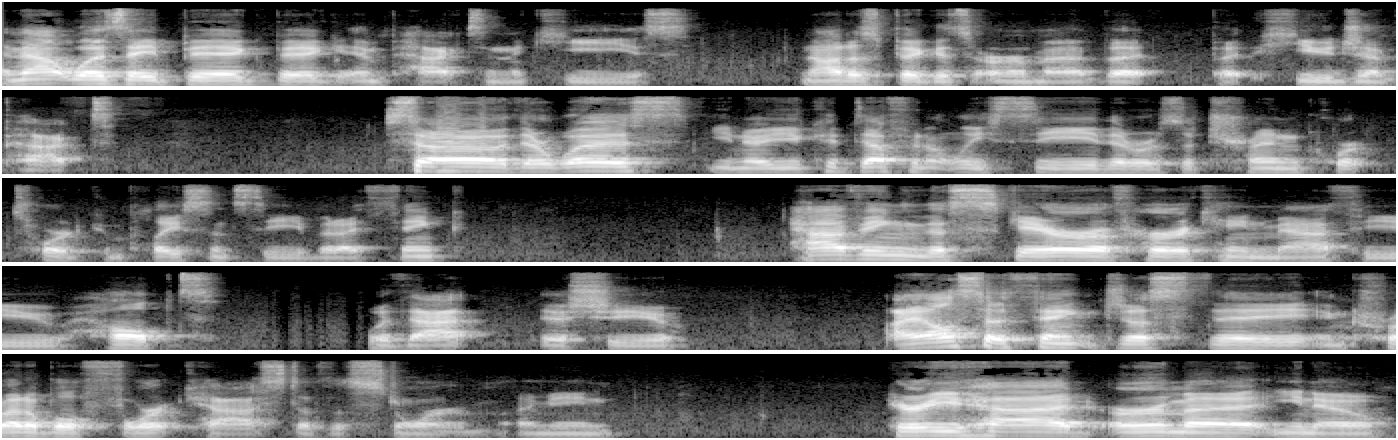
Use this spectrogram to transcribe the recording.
And that was a big, big impact in the Keys. Not as big as Irma, but but huge impact. So there was, you know, you could definitely see there was a trend toward complacency, but I think having the scare of Hurricane Matthew helped with that issue. I also think just the incredible forecast of the storm. I mean, here you had Irma, you know,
